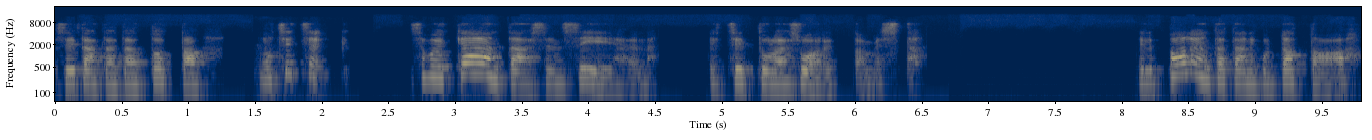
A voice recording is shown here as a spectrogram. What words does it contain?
sitä tätä totta. Mutta sitten se, se voi kääntää sen siihen, että sitten tulee suorittamista. Eli paljon tätä niin kuin dataa.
